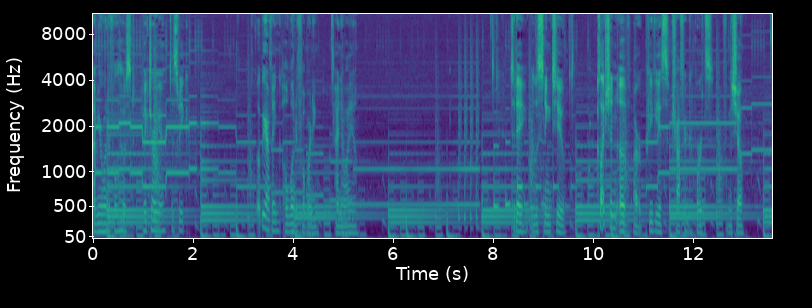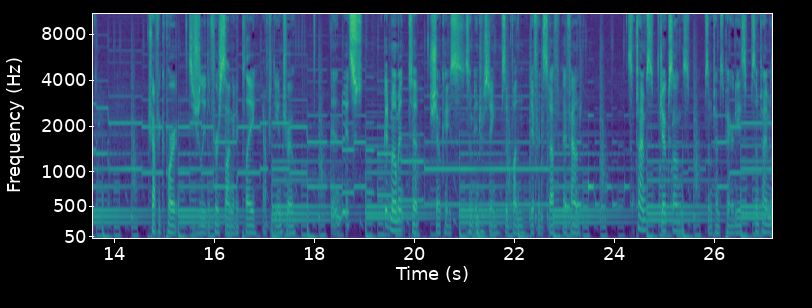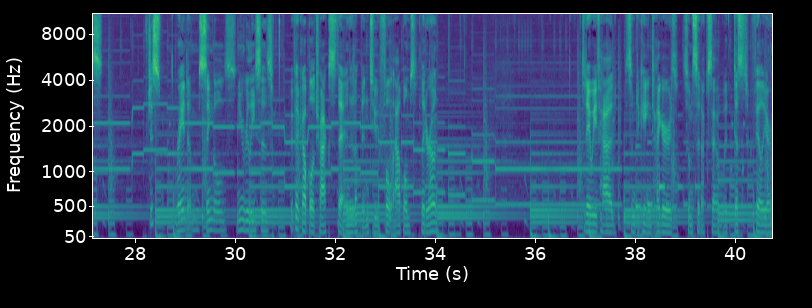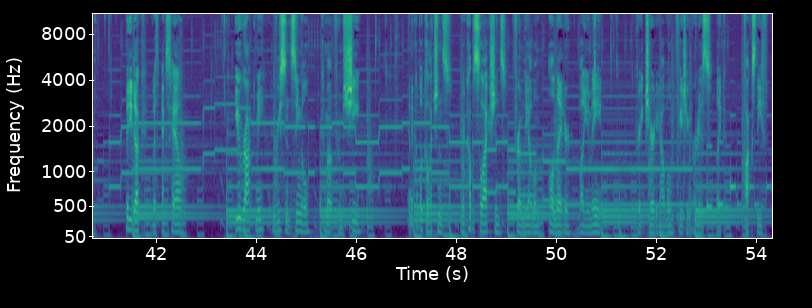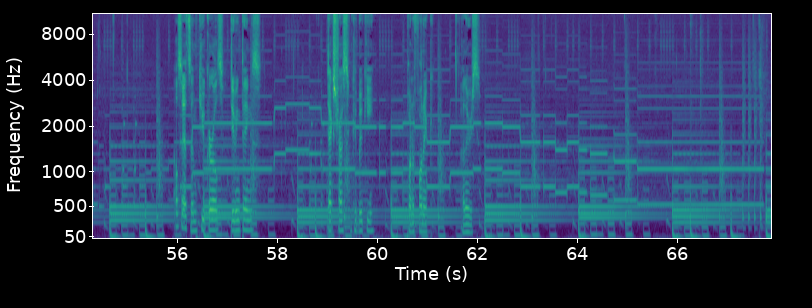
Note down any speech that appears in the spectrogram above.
I'm your wonderful host, Victoria, this week. Hope you're having a wonderful morning. I know I am. Today, we're listening to a collection of our previous traffic reports from the show. Traffic report is usually the first song I play after the intro, and it's a good moment to showcase some interesting, some fun, different stuff I found. Sometimes joke songs, sometimes parodies, sometimes just random singles, new releases. We've had a couple of tracks that ended up into full albums later on. Today we've had some Decaying Tigers, some Sunnexo with Disk Failure, mididuck with Exhale, You Rocked Me, a recent single come out from She, and a couple collections, or a couple selections from the album All Nighter Volume 8, a great charity album featuring artists like Fox Thief. Also had some cute girls doing things. dextrust and Kabuki, pornophonique, others.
